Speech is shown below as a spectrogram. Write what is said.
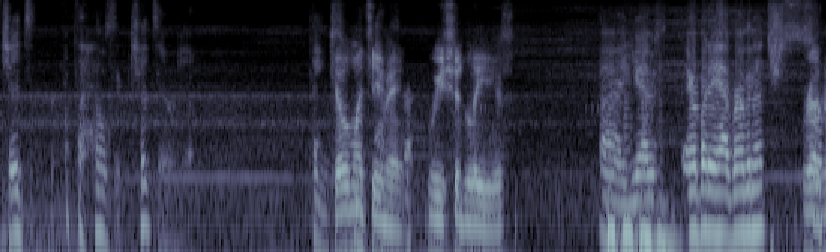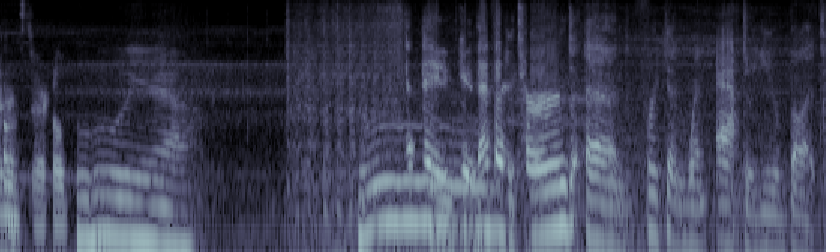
Kids, what the hell's the kids area? Thanks. Kill my teammate. We should leave. Uh, you have, everybody have revenant circle? Revenant circled. Ooh, yeah. Ooh. That thing, dude, that thing turned and freaking went after you, but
